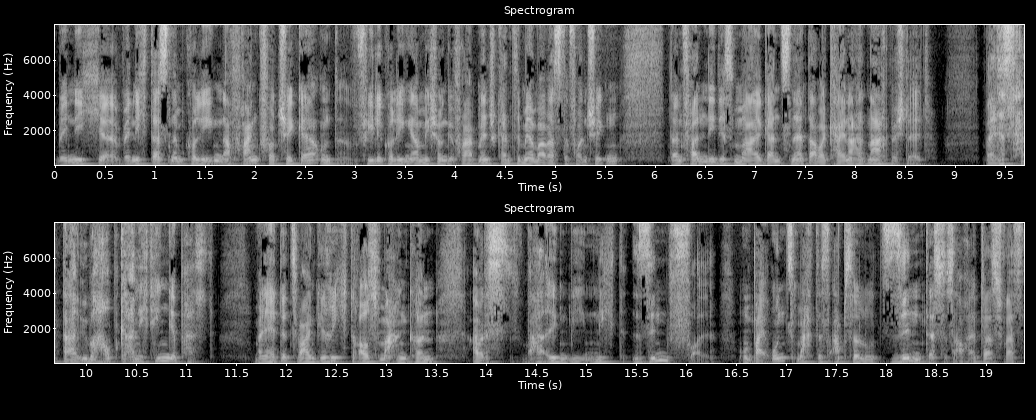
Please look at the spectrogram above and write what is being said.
wenn ich, äh, wenn ich das einem Kollegen nach Frankfurt schicke, und viele Kollegen haben mich schon gefragt, Mensch, kannst du mir mal was davon schicken? Dann fanden die das mal ganz nett, aber keiner hat nachbestellt. Weil das hat da überhaupt gar nicht hingepasst. Man hätte zwar ein Gericht draus machen können, aber das war irgendwie nicht sinnvoll. Und bei uns macht das absolut Sinn. Das ist auch etwas, was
